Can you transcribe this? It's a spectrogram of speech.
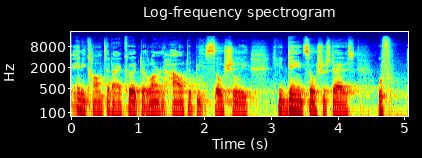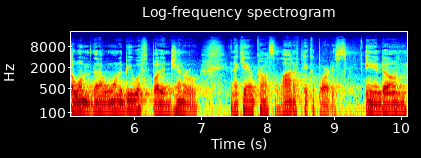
any content I could to learn how to be socially, gain social status with a woman that I want to be with, but in general. And I came across a lot of pickup artists. And um,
